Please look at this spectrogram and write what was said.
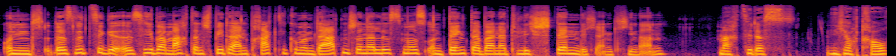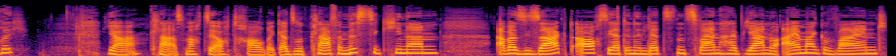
Und das Witzige ist, Heber macht dann später ein Praktikum im Datenjournalismus und denkt dabei natürlich ständig an Kinan. Macht sie das nicht auch traurig? Ja, klar, es macht sie auch traurig. Also klar vermisst sie Kinan, aber sie sagt auch, sie hat in den letzten zweieinhalb Jahren nur einmal geweint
